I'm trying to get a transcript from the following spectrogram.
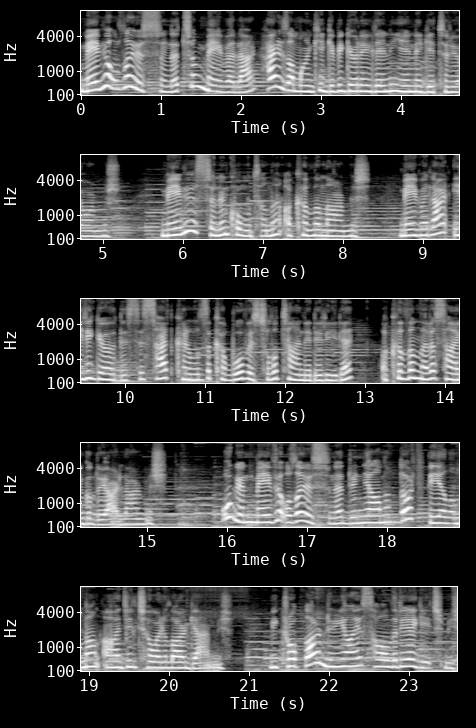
Meyve uzay üstünde tüm meyveler her zamanki gibi görevlerini yerine getiriyormuş. Meyve üstünün komutanı akıllı narmış. Meyveler iri gövdesi, sert kırmızı kabuğu ve sulu taneleriyle akıllı nara saygı duyarlarmış. O gün meyve uzay üstüne dünyanın dört bir yanından acil çağrılar gelmiş. Mikroplar dünyaya saldırıya geçmiş.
